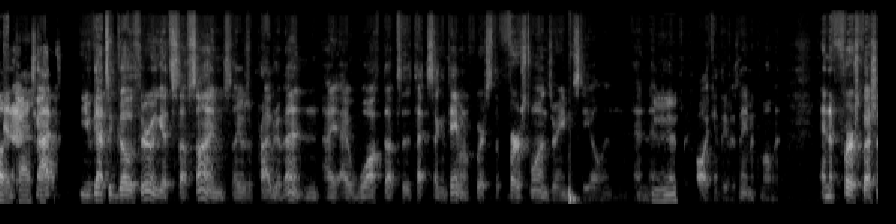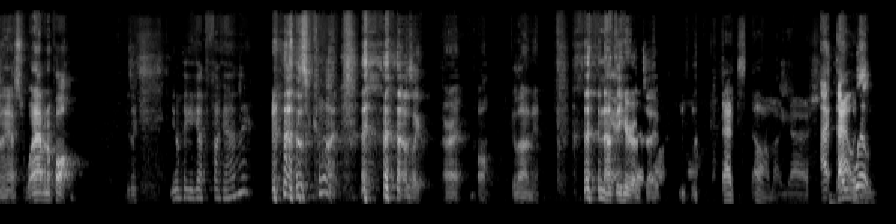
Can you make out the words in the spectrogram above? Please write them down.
would and I got out. you got to go through and get stuff signed. Like it was a private event, and I, I walked up to the te- second table. And of course, the first ones are Amy Steel and and, and Mhm. Paul. I can't think of his name at the moment. And the first question I asked, "What happened to Paul?" He's like, "You don't think he got the fuck out of there?" I was like, "Come on." I was like, "All right, Paul, good on you." Not the Yeah. hero type. That's oh my gosh. I- I that was will-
